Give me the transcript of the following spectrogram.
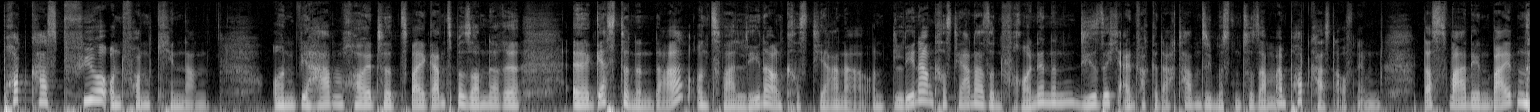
Podcast für und von Kindern. Und wir haben heute zwei ganz besondere äh, Gästinnen da, und zwar Lena und Christiana. Und Lena und Christiana sind Freundinnen, die sich einfach gedacht haben, sie müssten zusammen einen Podcast aufnehmen. Das war den beiden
